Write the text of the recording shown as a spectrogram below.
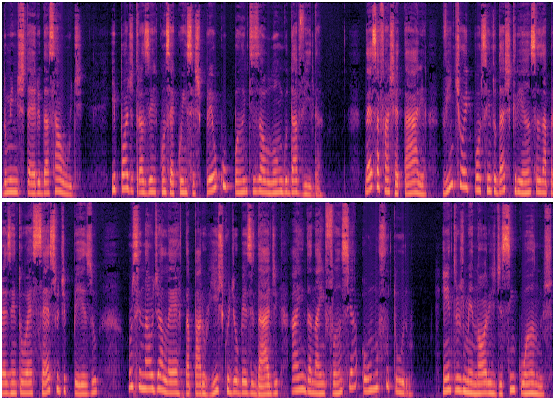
do Ministério da Saúde, e pode trazer consequências preocupantes ao longo da vida. Nessa faixa etária, 28% das crianças apresentam excesso de peso, um sinal de alerta para o risco de obesidade ainda na infância ou no futuro. Entre os menores de 5 anos,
